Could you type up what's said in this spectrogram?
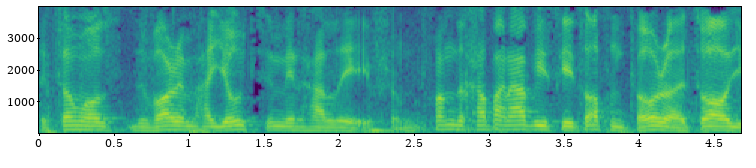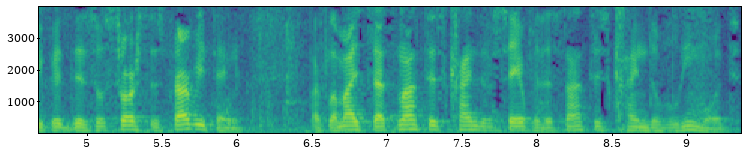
It's almost Devarim Hayotzim min Halev. From, from the Chalban, obviously, it's all from Torah, it's all, you could, there's sources for everything. But Lamais, that's not this kind of sefer, that's not this kind of limud.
